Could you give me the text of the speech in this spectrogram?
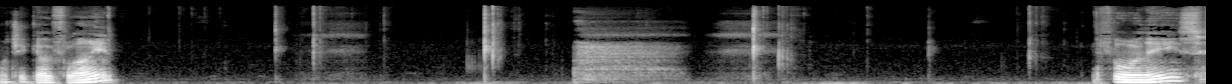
Watch it go flying. Four of these.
